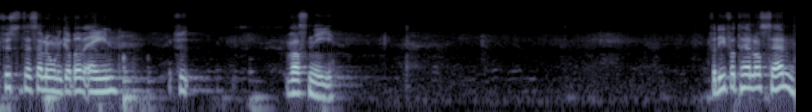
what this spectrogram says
første Tessalonikerbrev 1, vers 9. For de forteller selv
